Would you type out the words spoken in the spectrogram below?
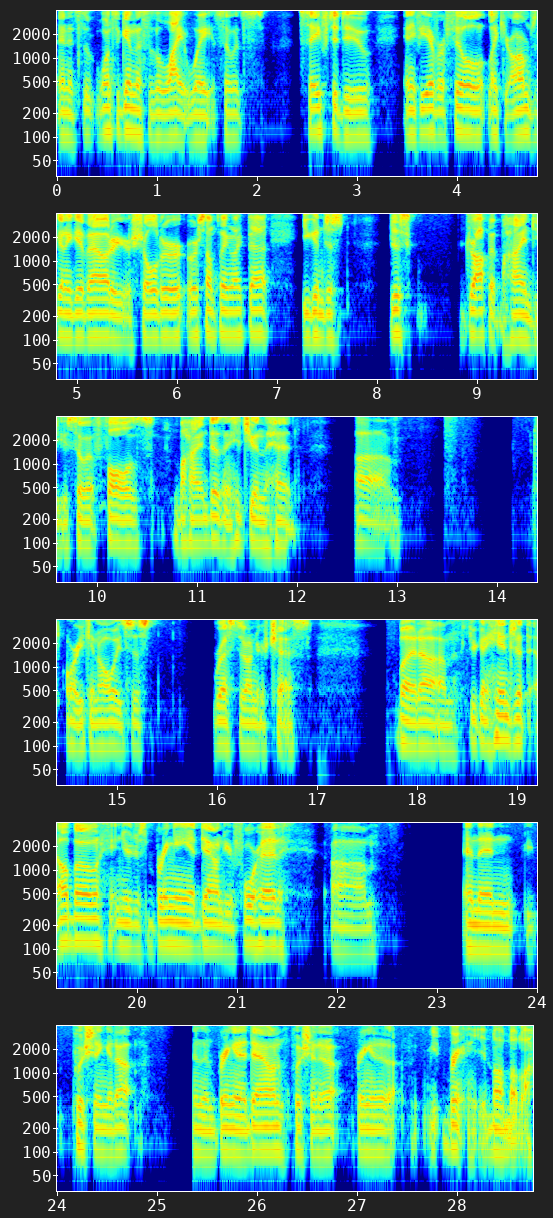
And it's once again this is a lightweight, so it's safe to do. And if you ever feel like your arm's going to give out or your shoulder or something like that, you can just just drop it behind you so it falls behind, doesn't hit you in the head. Um, or you can always just rest it on your chest. But um, you're going to hinge at the elbow and you're just bringing it down to your forehead um, and then pushing it up and then bringing it down, pushing it up, bringing it up, bring, blah, blah, blah.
